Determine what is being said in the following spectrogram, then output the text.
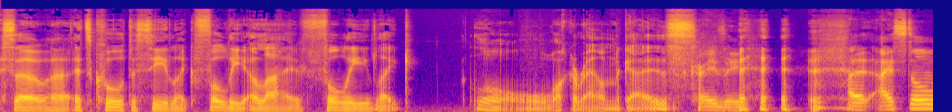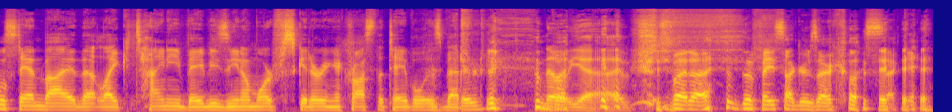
So uh, it's cool to see like fully alive, fully like little walk around guys. crazy. I I still will stand by that. Like tiny baby xenomorph skittering across the table is better. No, but, yeah, I've- but uh, the face huggers are a close second.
